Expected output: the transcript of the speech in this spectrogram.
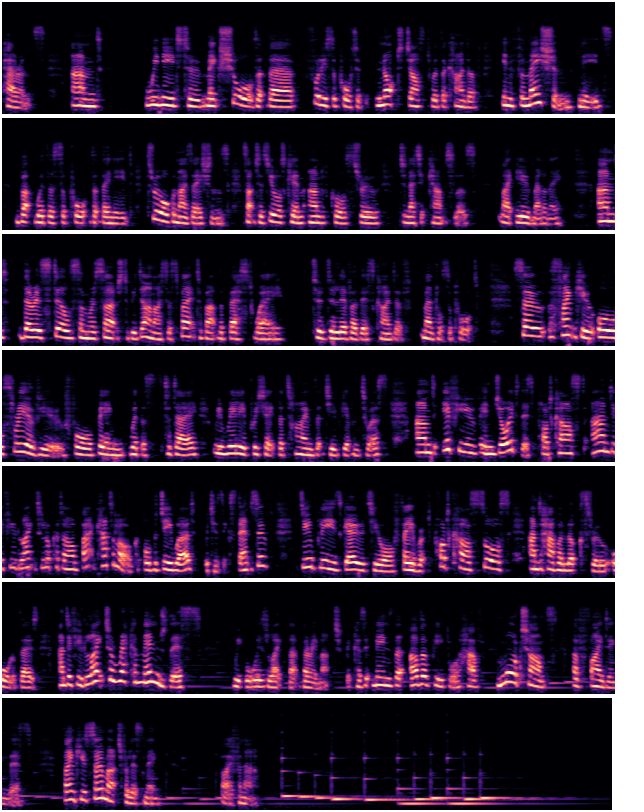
parents. And we need to make sure that they're fully supported, not just with the kind of information needs, but with the support that they need through organisations such as yours, Kym, and of course through genetic counsellors like you, Melanie. And there is still some research to be done, I suspect, about the best way to deliver this kind of mental support. So, thank you, all three of you, for being with us today. We really appreciate the time that you've given to us. And if you've enjoyed this podcast and if you'd like to look at our back catalogue for the G word, which is extensive, do please go to your favourite podcast source and have a look through all of those. And if you'd like to recommend this, we always like that very much because it means that other people have more chance of finding this. Thank you so much for listening. Bye for now.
